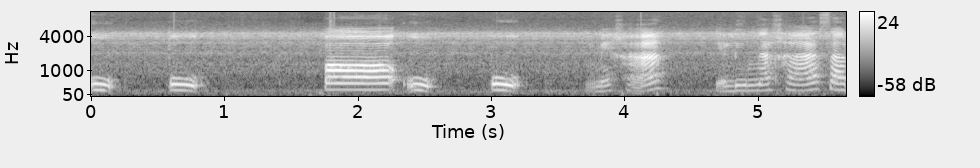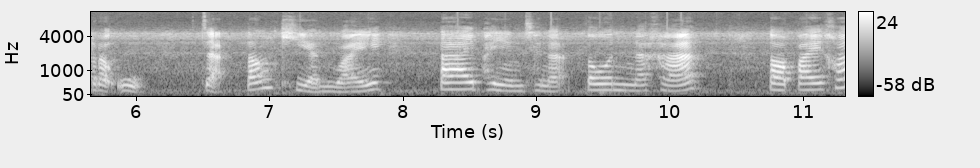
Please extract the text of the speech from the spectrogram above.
อุปุปออุปุเห็นไหมคะ อย่าลืมนะคะสระอุจะต้องเขียนไว้ ใต้พยัญชนะต้นนะคะ ต่อไปข้อ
